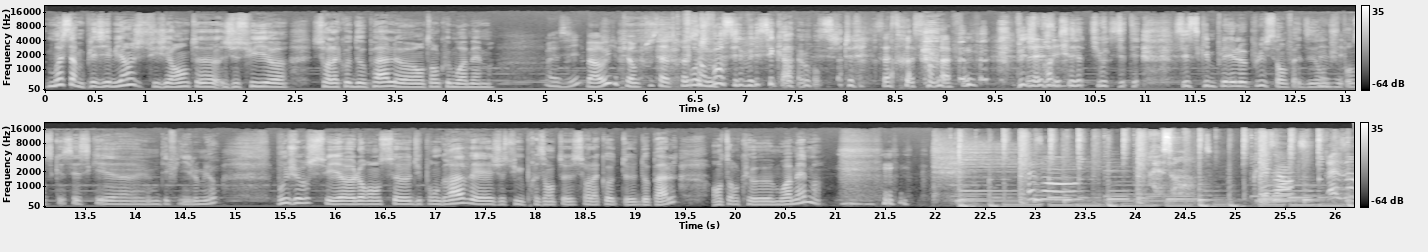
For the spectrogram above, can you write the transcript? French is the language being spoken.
Moi, ça me plaisait bien. Je suis gérante, euh, je suis euh, sur la Côte d'Opale euh, en tant que moi-même. Vas-y. Bah oui, puis en plus, ça te ressemble. Franchement, c'est carrément ça. Te- Ça te ressemble à fond. Mais je crois Vas-y. que c'est- tu vois, c'était- c'est ce qui me plaît le plus en fait. Donc je pense que c'est ce qui euh, me définit le mieux. Bonjour, je suis euh, Laurence Dupont-Grave et je suis présente sur la côte d'Opale en tant que moi-même. Présent. Présente. Présente. Présente. Présente.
